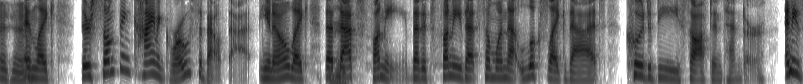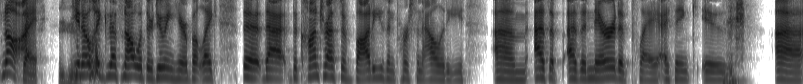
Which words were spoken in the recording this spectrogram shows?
Mm-hmm. and like there's something kind of gross about that you know like that Mhm. that's funny that it's funny that someone that looks like that could be soft and tender and he's not Right. Mhm. you know like that's not what they're doing here but like the that the contrast of bodies and personality um as a as a narrative play i think is uh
